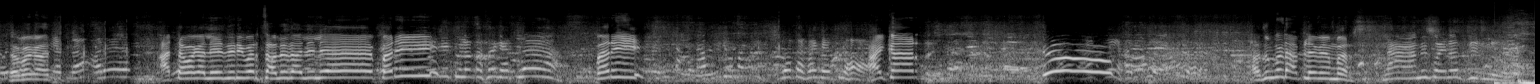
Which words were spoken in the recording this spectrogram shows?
बघा. आता बघा लेझरीवर चालू झालेली आहे. परी. तुला कसं घेतलं? परी. तुला कसं घेतलं? ऐकर अजून कुठे आपले मेंबर्स ना आम्ही पहिलाच फिरलो.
